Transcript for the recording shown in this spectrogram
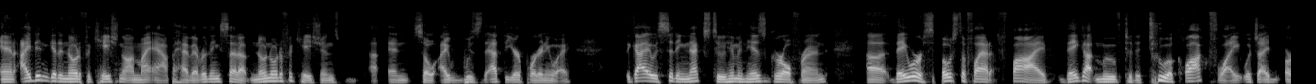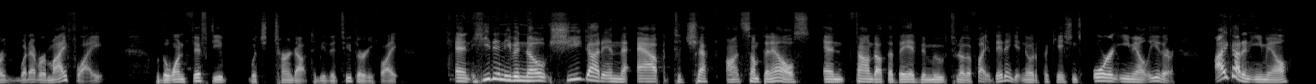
and I didn't get a notification on my app. I have everything set up, no notifications, uh, and so I was at the airport anyway. The guy I was sitting next to him and his girlfriend. Uh, they were supposed to fly out at five. They got moved to the two o'clock flight, which I or whatever my flight, the 150, which turned out to be the 230 flight. And he didn't even know she got in the app to check on something else and found out that they had been moved to another flight. They didn't get notifications or an email either. I got an email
